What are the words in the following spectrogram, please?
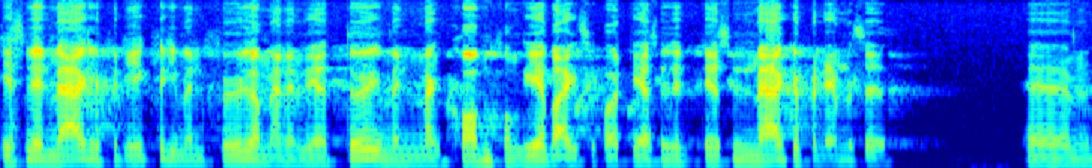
det er sådan lidt mærkeligt, for det er ikke fordi, man føler, man er ved at dø, men man, kroppen fungerer bare ikke så godt. Det er sådan, lidt, det er sådan en mærkelig fornemmelse. Øhm,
